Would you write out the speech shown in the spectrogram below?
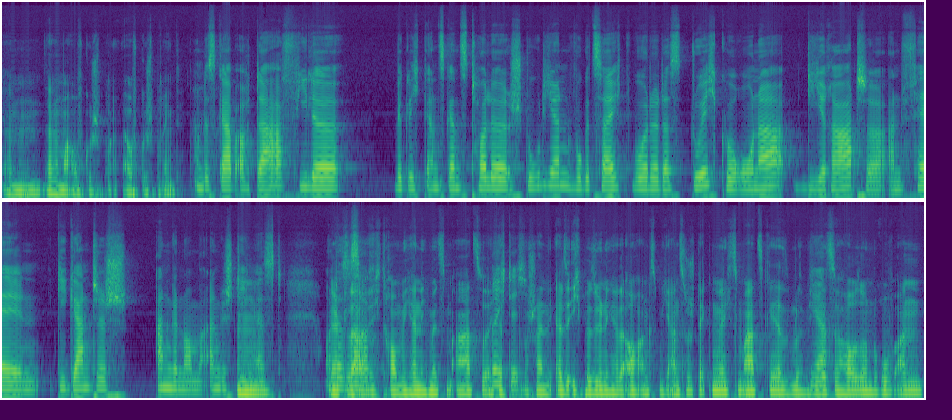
ähm, dann nochmal aufgesprengt. Und es gab auch da viele wirklich ganz, ganz tolle Studien, wo gezeigt wurde, dass durch Corona die Rate an Fällen gigantisch angenommen, angestiegen mhm. ist. Und ja klar, ich traue mich ja nicht mehr zum Arzt. Richtig. wahrscheinlich, also ich persönlich hatte auch Angst, mich anzustecken, wenn ich zum Arzt gehe. Also bleibe ich ja. wieder zu Hause und rufe an,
